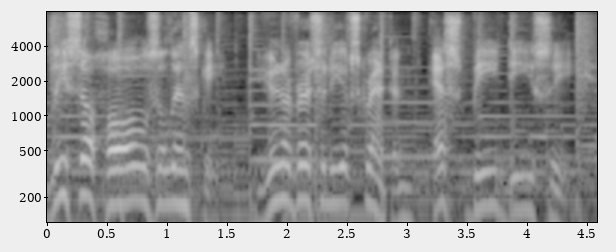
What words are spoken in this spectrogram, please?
Lisa Hall Zielinski, University of Scranton, SBDC.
